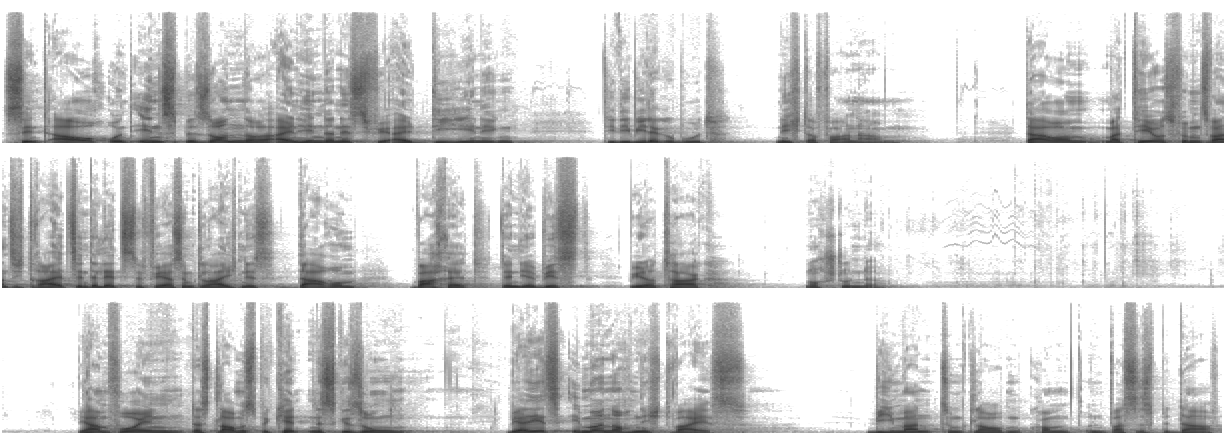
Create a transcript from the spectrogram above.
sind auch und insbesondere ein Hindernis für all diejenigen, die die Wiedergeburt nicht erfahren haben. Darum, Matthäus 25, 13, der letzte Vers im Gleichnis, darum wachet, denn ihr wisst weder Tag noch Stunde. Wir haben vorhin das Glaubensbekenntnis gesungen. Wer jetzt immer noch nicht weiß, wie man zum Glauben kommt und was es bedarf,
